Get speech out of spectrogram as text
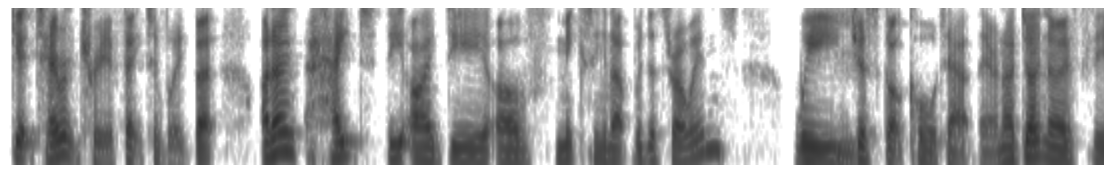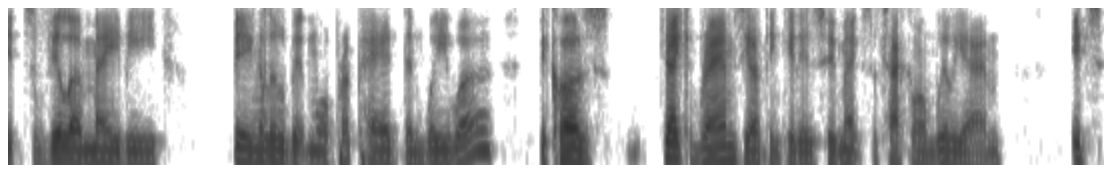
get territory effectively. But I don't hate the idea of mixing it up with the throw-ins. We mm. just got caught out there, and I don't know if it's Villa maybe being a little bit more prepared than we were because Jacob Ramsey, I think it is, who makes the tackle on Willian, it's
